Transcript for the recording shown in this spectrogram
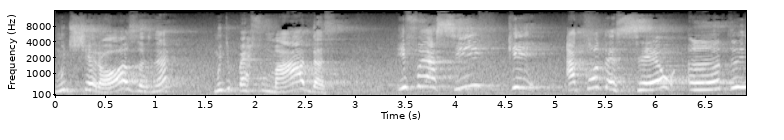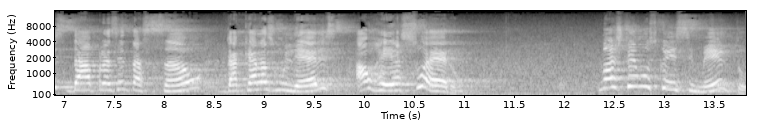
muito cheirosas, né? Muito perfumadas. E foi assim que aconteceu antes da apresentação daquelas mulheres ao rei Assuero. Nós temos conhecimento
